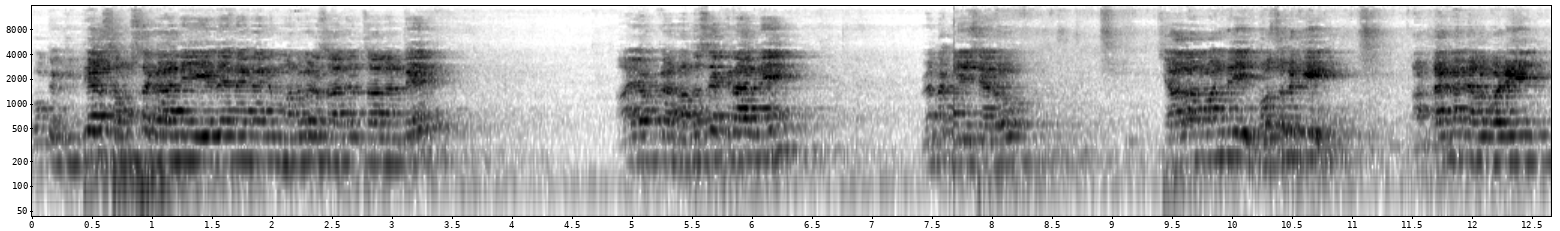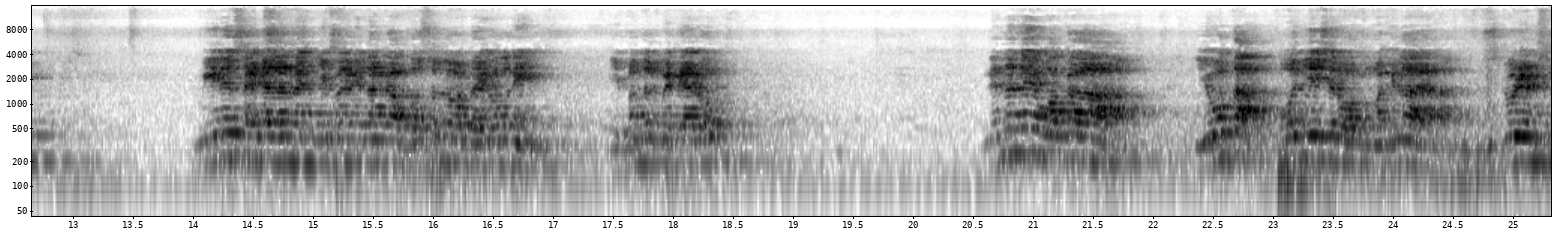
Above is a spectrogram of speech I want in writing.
ఒక విద్యా సంస్థ కానీ ఏదైనా కానీ మనుగడ సాధించాలంటే ఆ యొక్క రథచక్రాన్ని వెనక చేశారు చాలా మంది బస్సులకి అడ్డంగా నిలబడి మీరే సైడ్ వెళ్ళండి అని చెప్పిన విధంగా బస్సుల్లో డ్రైవర్ని ఇబ్బందులు పెట్టారు. నిన్ననే ఒక ఫోన్ చేశారు ఒక మహిళ స్టూడెంట్స్.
